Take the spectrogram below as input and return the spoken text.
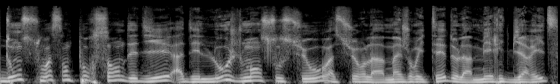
dont 60 30% dédiés à des logements sociaux, assure la majorité de la mairie de Biarritz.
